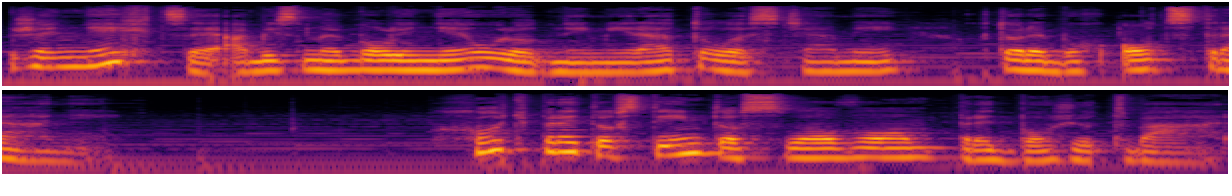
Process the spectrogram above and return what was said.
že nechce, aby sme boli neurodnými ratolestiami, ktoré Boh odstráni. Choď preto s týmto slovom pred Božiu tvár.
